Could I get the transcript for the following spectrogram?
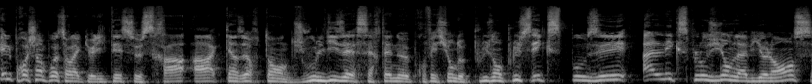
Et le prochain point sur l'actualité, ce sera à 15h30. Je vous le disais, certaines professions de plus en plus exposées à l'explosion de la violence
